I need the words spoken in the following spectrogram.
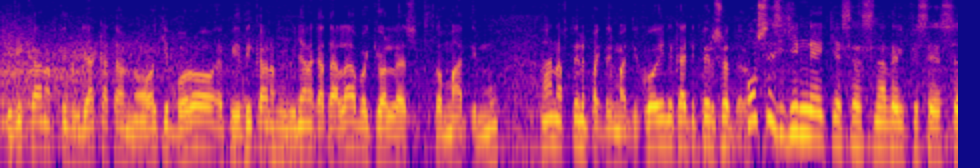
επειδή κάνω αυτή τη δουλειά κατανοώ και μπορώ επειδή κάνω αυτή τη δουλειά να καταλάβω κιόλας το μάτι μου αν αυτό είναι επαγγελματικό ή είναι κάτι περισσότερο. Πόσες γυναίκες ε, συναδέλφισες ε,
